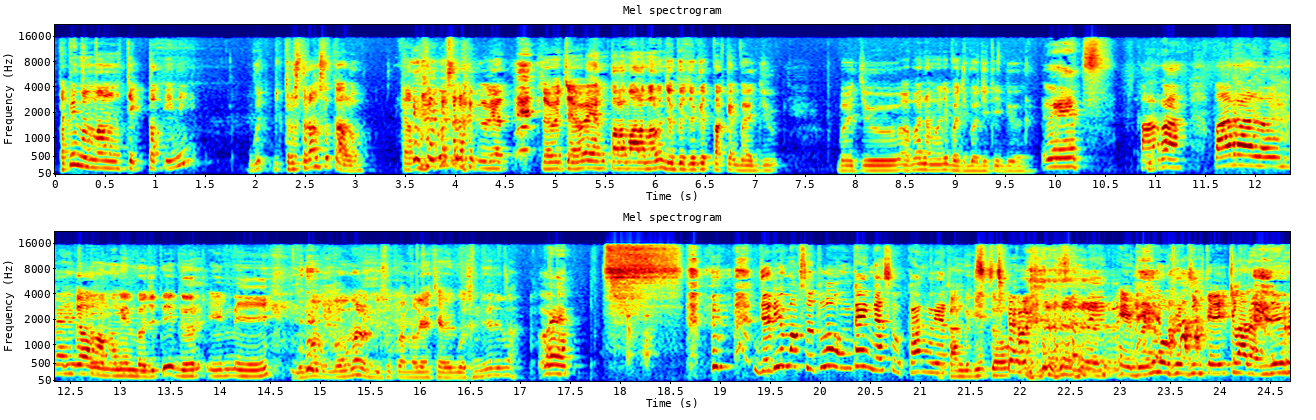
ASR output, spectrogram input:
Tapi memang TikTok ini gue terus terang suka loh. Karena gue sering lihat cewek-cewek yang kalau malam-malam joget-joget pakai baju baju apa namanya baju-baju tidur. Wets, parah, parah loh enggak Enggak ngomongin baju tidur ini. Gua mah, gua mah lebih suka ngelihat cewek gua sendiri lah. Wet. Jadi maksud lo Ungkai nggak suka ngeliat Bukan begitu. eh gue ini mau bridging ke iklan anjir.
